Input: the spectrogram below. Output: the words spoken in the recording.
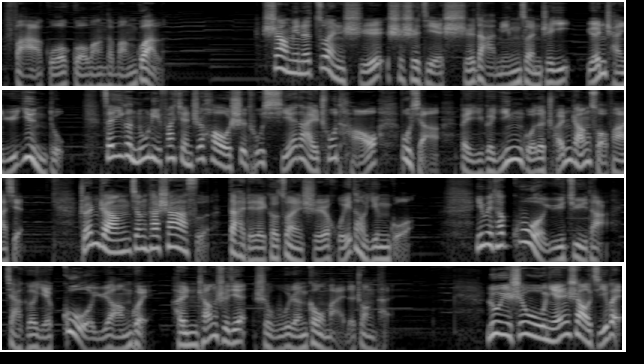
法国国王的王冠了。上面的钻石是世界十大名钻之一，原产于印度。在一个奴隶发现之后，试图携带出逃，不想被一个英国的船长所发现。船长将他杀死，带着这颗钻石回到英国，因为它过于巨大，价格也过于昂贵。很长时间是无人购买的状态。路易十五年少即位，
